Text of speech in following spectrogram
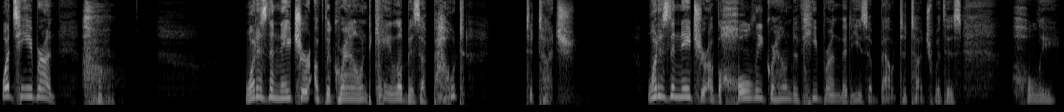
What's Hebron? what is the nature of the ground Caleb is about to touch? What is the nature of the holy ground of Hebron that he's about to touch with his holy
